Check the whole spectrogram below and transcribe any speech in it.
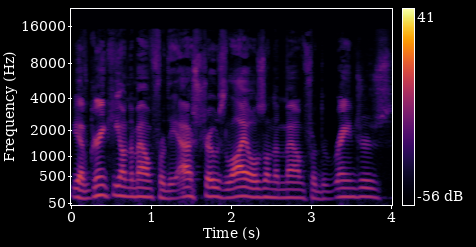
You have Greinke on the mound for the Astros, Lyles on the mound for the Rangers.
